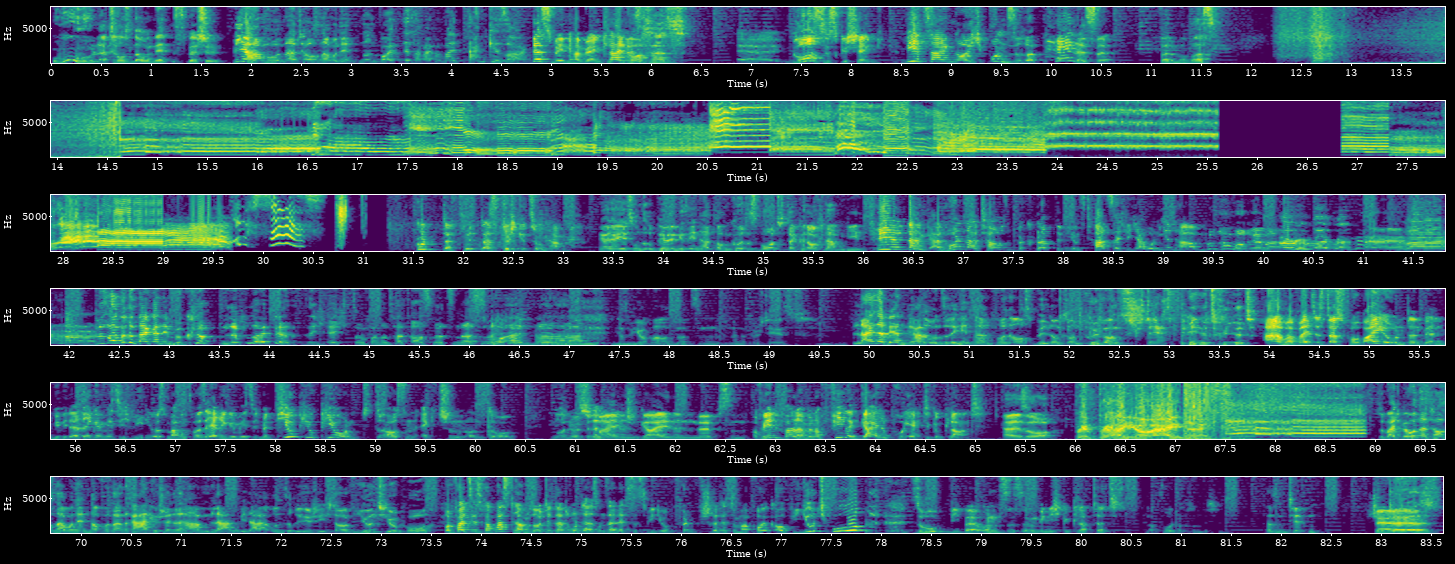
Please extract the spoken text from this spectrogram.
Uh, 100.000 Abonnenten-Special. Wir haben 100.000 Abonnenten und wollten deshalb einfach mal Danke sagen. Deswegen haben wir ein kleines, Großes. äh, großes Geschenk. Wir zeigen euch unsere Penisse. Warte mal, was? Dass wir das durchgezogen haben. Ja, wer jetzt unsere Pimmel gesehen hat, noch ein kurzes Wort, dann könnt ihr auch schlafen gehen. Vielen Dank an 100.000 Bekloppte, die uns tatsächlich abonniert haben. Besonderen Dank an den bekloppten Liv Lloyd, der sich echt so von uns hat ausnutzen lassen. So ein Mann. Kannst mich auch mal ausnutzen, wenn du verstehst. Leider werden gerade unsere Hintern von Ausbildungs- und Prüfungsstress penetriert. Aber bald ist das vorbei und dann werden wir wieder regelmäßig Videos machen, zwar sehr regelmäßig mit Piu Piu Piu und draußen Action und so. Nicht nur Und drin meinen Action. geilen Möpsen. Auf jeden Fall haben wir noch viele geile Projekte geplant. Also, Prepare your anus! sobald wir 100.000 Abonnenten auf unseren Radiochannel haben, laden wir da unsere Geschichte auf YouTube hoch. Und falls ihr es verpasst haben solltet, darunter ist unser letztes Video 5 Schritte zum Erfolg auf YouTube. So wie bei uns es irgendwie nicht geklappt hat. Obwohl doch so ein bisschen. Da sind Titten. Tschüss.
